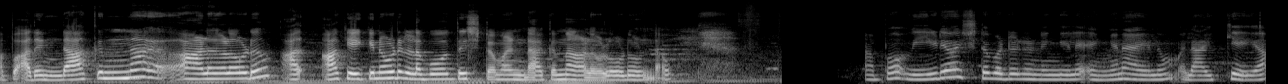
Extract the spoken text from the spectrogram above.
അപ്പോൾ അത് ഉണ്ടാക്കുന്ന ആളുകളോടും ആ കേക്കിനോടുള്ള പോലത്തെ ഇഷ്ടമാണ് ഉണ്ടാക്കുന്ന ആളുകളോടും ഉണ്ടാവും. അപ്പോൾ വീഡിയോ ഇഷ്ടപ്പെട്ടിട്ടുണ്ടെങ്കിൽ എങ്ങനെയായാലും ലൈക്ക് ചെയ്യുക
